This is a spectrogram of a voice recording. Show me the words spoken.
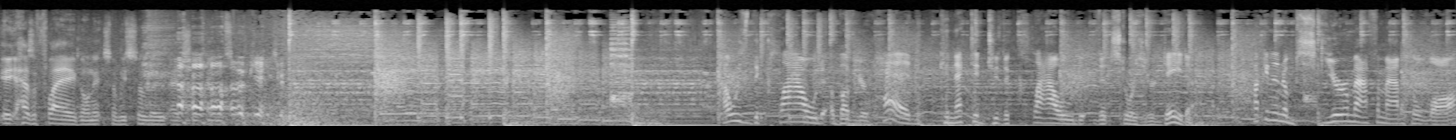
It has a flag on it, so we salute as she comes. okay. How is the cloud above your head connected to the cloud that stores your data? How can an obscure mathematical law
